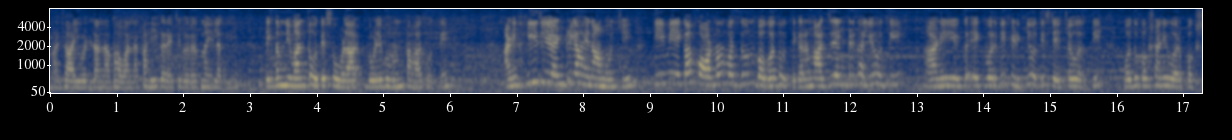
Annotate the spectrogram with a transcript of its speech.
माझ्या आईवडिलांना भावांना काही करायची गरज नाही लागली. ते एकदम निवांत होते सोहळा डोळे भरून पाहत होते. आणि ही जी एंट्री आहे ना अहोंची ती मी एका कॉर्नरमधून बघत होते. कारण माझी एंट्री झाली होती आणि एक एक वरती खिडकी होती स्टेजच्या वरती वधूपक्ष आणि वरपक्ष.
